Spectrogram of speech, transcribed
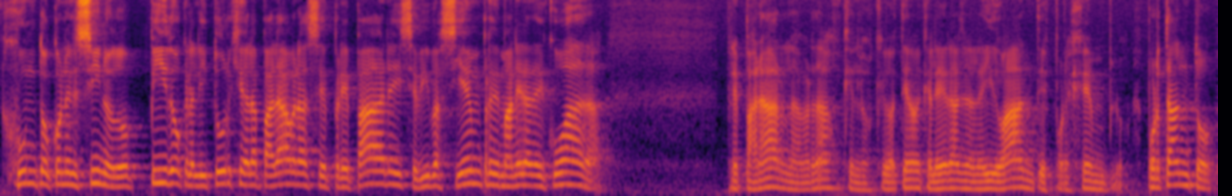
junto con el sínodo, pido que la liturgia de la palabra se prepare y se viva siempre de manera adecuada. Prepararla, ¿verdad? Que los que tengan que leer hayan leído antes, por ejemplo. Por tanto,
